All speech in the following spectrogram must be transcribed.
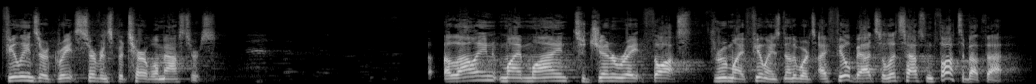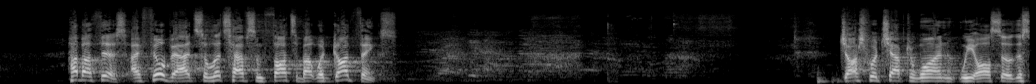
feelings are great servants but terrible masters. Allowing my mind to generate thoughts through my feelings. In other words, I feel bad, so let's have some thoughts about that. How about this? I feel bad, so let's have some thoughts about what God thinks. Joshua chapter 1, we also this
